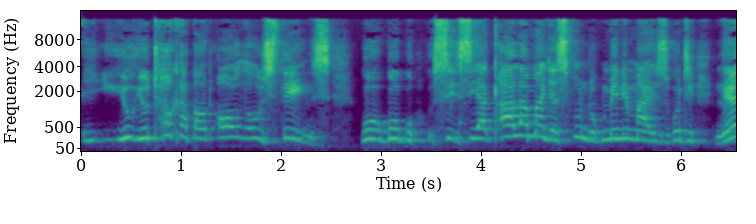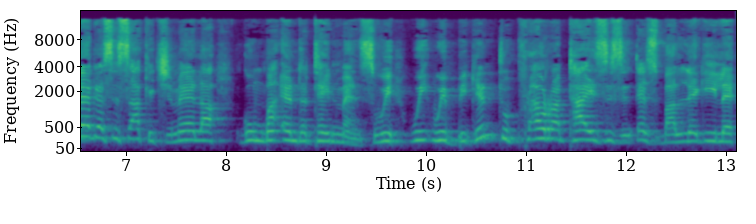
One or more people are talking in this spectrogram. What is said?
you, you talk about all those things. Siyaqala manje sifunda ukuminimize ukuthi ngeke sisagijimela kuma entertainments we, we, we begin to prioritize izinto ezibalekile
